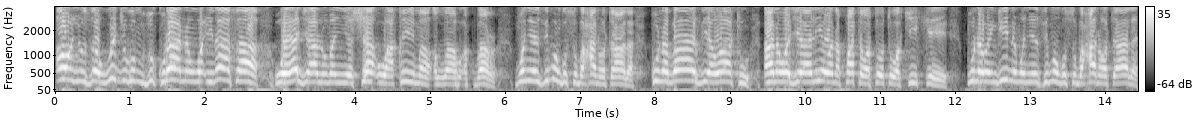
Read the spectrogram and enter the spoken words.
au yuzawijuhum dhukranan wa inatha wayajalu man yashau aqima. Allahu akbar. Mwenyezi mungu subhanahu wa taala kuna baadhi ya watu anawajalia wanapata watoto wa kike. Kuna wengine mwenyezi mungu subhanahu wa taala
